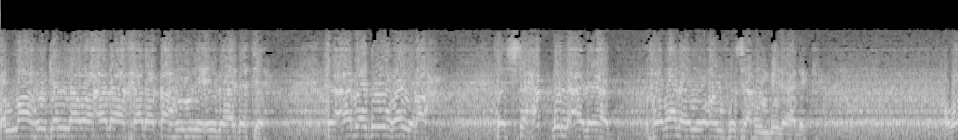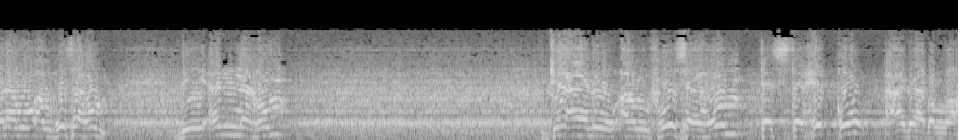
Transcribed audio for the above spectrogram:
فالله جل وعلا خلقهم لعبادته فعبدوا غيره. فاستحقوا العذاب فظلموا أنفسهم بذلك. ظلموا أنفسهم بأنهم جعلوا أنفسهم تستحق عذاب الله.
